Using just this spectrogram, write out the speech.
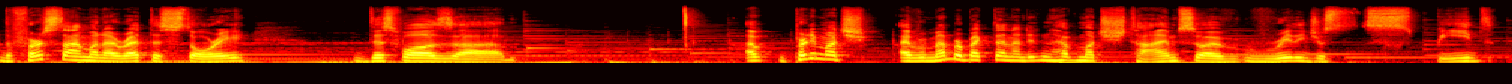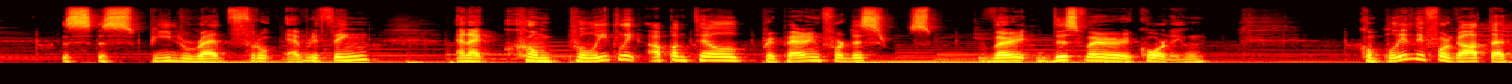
the first time when I read this story, this was uh, I pretty much. I remember back then I didn't have much time, so I really just speed speed read through everything, and I completely up until preparing for this very this very recording, completely forgot that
